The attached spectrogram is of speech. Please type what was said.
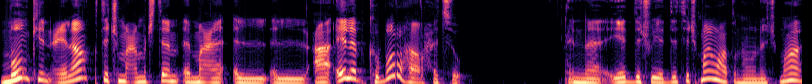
ممكن علاقتك مع مجتمع مع ال- العائلة بكبرها راح تسوء إن يدك ويدتك ما يواطنونك ما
